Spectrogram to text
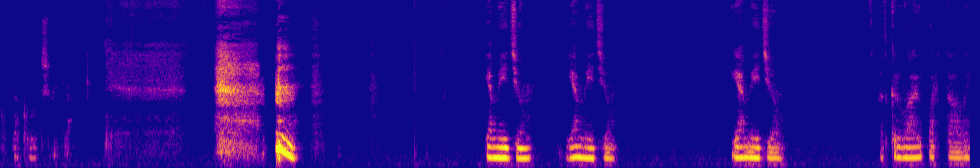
Вот так лучше видно. Я медиум, я медиум, я медиум. Открываю порталы,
